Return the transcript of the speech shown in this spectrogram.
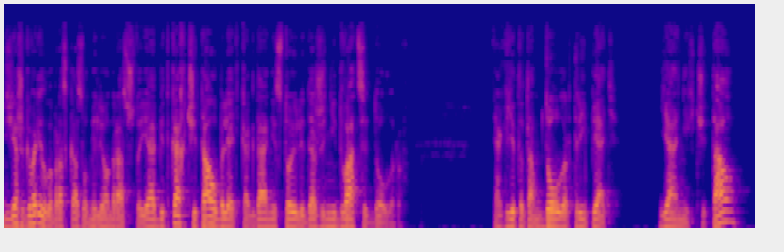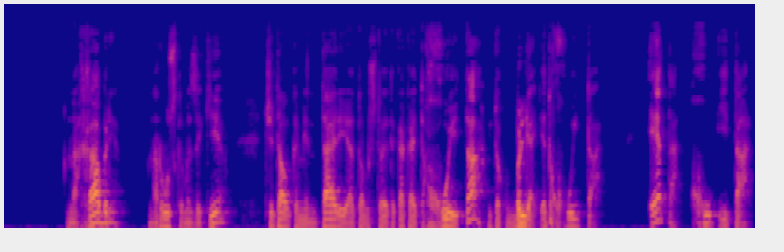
я же говорил рассказывал миллион раз, что я о битках читал, блядь, когда они стоили даже не 20 долларов, а где-то там доллар 3-5. Я о них читал, на Хабре, на русском языке, читал комментарии о том, что это какая-то хуета. И такой, блядь, это хуета. Это хуета.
